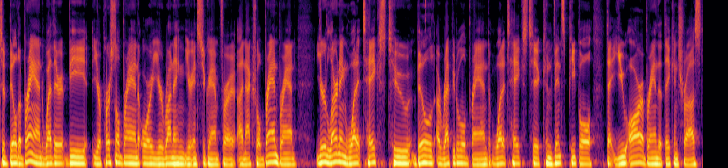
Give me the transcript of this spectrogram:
to build a brand, whether it be your personal brand or you're running your Instagram for an actual brand brand. You're learning what it takes to build a reputable brand, what it takes to convince people that you are a brand that they can trust,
